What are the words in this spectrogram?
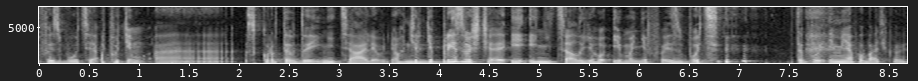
Фейсбуці, а потім е- скоротив до ініціалів. В нього Мгм. тільки прізвище і ініціал його імені в Фейсбуці. Типу, ім'я по батькові.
